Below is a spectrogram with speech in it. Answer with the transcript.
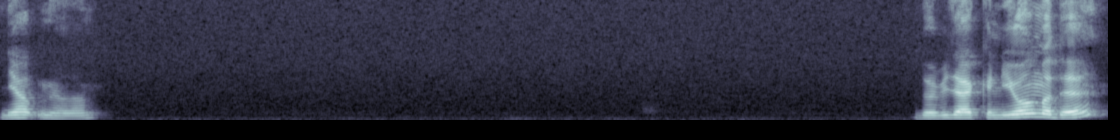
Yapmıyor lan. Dur bir dakika niye olmadı?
